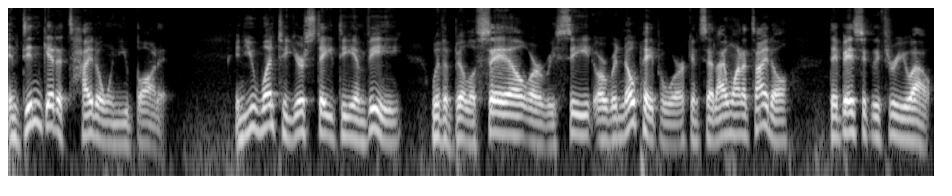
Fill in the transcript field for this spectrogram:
and didn't get a title when you bought it, and you went to your state DMV with a bill of sale or a receipt or with no paperwork and said, I want a title, they basically threw you out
